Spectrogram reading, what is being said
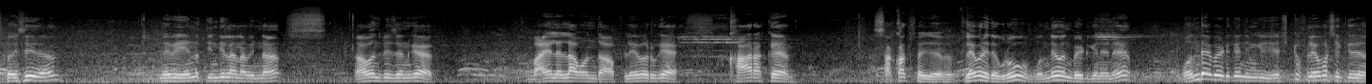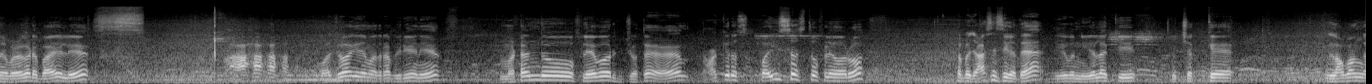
ಸ್ಪೈಸಿ ಇದೆ. ನೀವು ಏನು ತಿಂದಿಲ್ಲ ನಾವಿನ್ನು. ಆ ಒಂದು ರೀಸನ್ಗೆ ಬಾಯಲೆಲ್ಲ ಒಂದು ಆ ಫ್ಲೇವರ್ಗೆ ಖಾರಕ್ಕೆ ಸಖತ್ ಫ್ಲೇವರ್ ಇದೆ ಗುರು. ಒಂದೇ ಒಂದು ಬೈಟ್ಗೆನೇ ಒಂದೇ ಬೈಟ್ಗೆ ನಿಮಗೆ ಎಷ್ಟು ಫ್ಲೇವರ್ ಸಿಗ್ತಿದೆ ಅಂದರೆ ಒಳಗಡೆ ಬಾಯಲ್ಲಿ ಆಹಾ ಹಾ ಹಾ ಮಾತ್ರ ಬಿರಿಯಾನಿ. ಮಟನ್ದು ಫ್ಲೇವರ್ ಜೊತೆ ಹಾಕಿರೋ ಸ್ಪೈಸಸ್ದು ಫ್ಲೇವರು ಸ್ವಲ್ಪ ಜಾಸ್ತಿ ಸಿಗುತ್ತೆ. ಈವನ್ ಏಲಕ್ಕಿ, ಚಕ್ಕೆ, ಲವಂಗ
